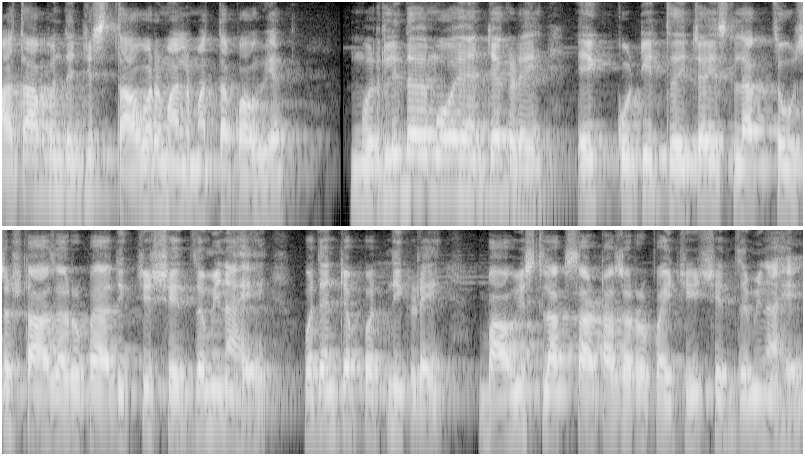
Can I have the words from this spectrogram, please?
आता आपण त्यांची स्थावर मालमत्ता पाहूयात. मुरलीधर मोहोळ यांच्याकडे एक कोटी त्रेचाळीस लाख चौसष्ट हजार रुपये अधिकची शेतजमीन आहे व त्यांच्या पत्नीकडे बावीस लाख साठ हजार रुपयाची शेतजमीन आहे.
